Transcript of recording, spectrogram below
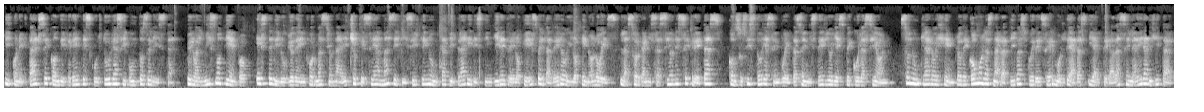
y conectarse con diferentes culturas y puntos de vista. Pero al mismo tiempo, este diluvio de información ha hecho que sea más difícil que nunca filtrar y distinguir entre lo que es verdadero y lo que no lo es. Las organizaciones secretas, con sus historias envueltas en misterio y especulación, son un claro ejemplo de cómo las narrativas pueden ser moldeadas y alteradas en la era digital.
